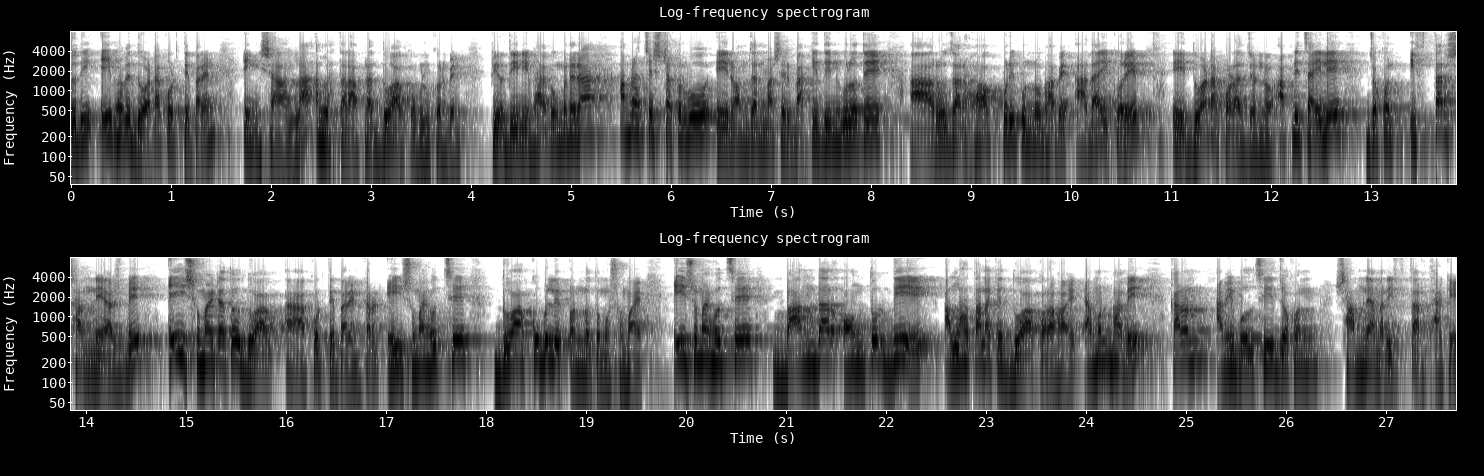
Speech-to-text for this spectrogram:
যদি এইভাবে দোয়াটা করতে পারেন, ইনশাআল্লাহ আল্লাহ তালা আপনার দোয়া কবুল করবেন। প্রিয় দিনী ভাই এবং বোনেরা, আমরা চেষ্টা করব এই রমজান মাসের বাকি দিনগুলোতে রোজার হক পরিপূর্ণভাবে আদায় করে এই দোয়াটা পড়ার জন্য। আপনি চাইলে যখন ইফতার সামনে আসবে, এই সময়টাতেও দোয়া করতে পারেন। কারণ এই সময় হচ্ছে দোয়া কবুলের অন্যতম সময়। এই সময় হচ্ছে বান্দার অন্তর দিয়ে আল্লাহ তালাকে দোয়া করা হয়। এমনভাবে কারণ আমি বলছি যখন সামনে আমার ইফতার থাকে,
